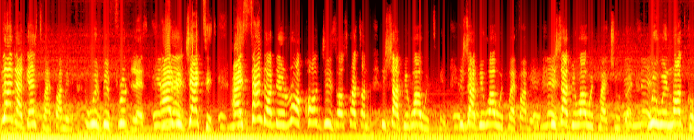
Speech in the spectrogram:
planned against my family will be fruitless. I reject it. I stand on the rock called Jesus Christ and it shall be well with me. It shall be well with my family. It shall be well with my children. We will not go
